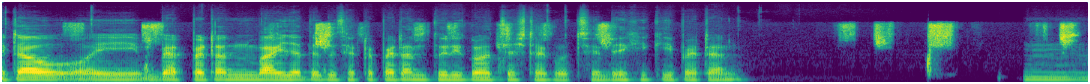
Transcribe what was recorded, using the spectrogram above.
এটাও ওই ব্যাট প্যাটার্ন বা এই জাতীয় কিছু একটা প্যাটার্ন তৈরি করার চেষ্টা করছে দেখি কি প্যাটার্ন হুম।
